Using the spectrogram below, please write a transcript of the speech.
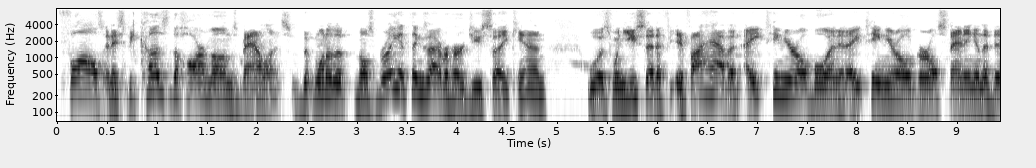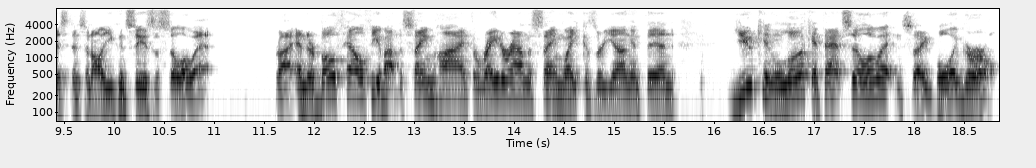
falls and it's because the hormones balance. But one of the most brilliant things I ever heard you say, Ken, was when you said if, if I have an 18 year old boy and an 18 year old girl standing in the distance and all you can see is a silhouette, right? And they're both healthy, about the same height, they're right around the same weight because they're young and thin. You can look at that silhouette and say, boy, girl.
